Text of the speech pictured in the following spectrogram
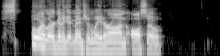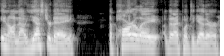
spoiler, gonna get mentioned later on, also in on now. Yesterday, the parlay that I put together,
